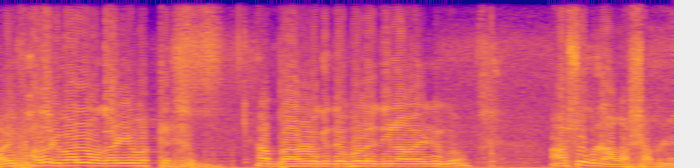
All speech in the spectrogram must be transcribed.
আমি ফাগরি মারলাম গাড়ির মধ্যে বার লোকেদের বলে দিলাম আসুক না আমার সামনে।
